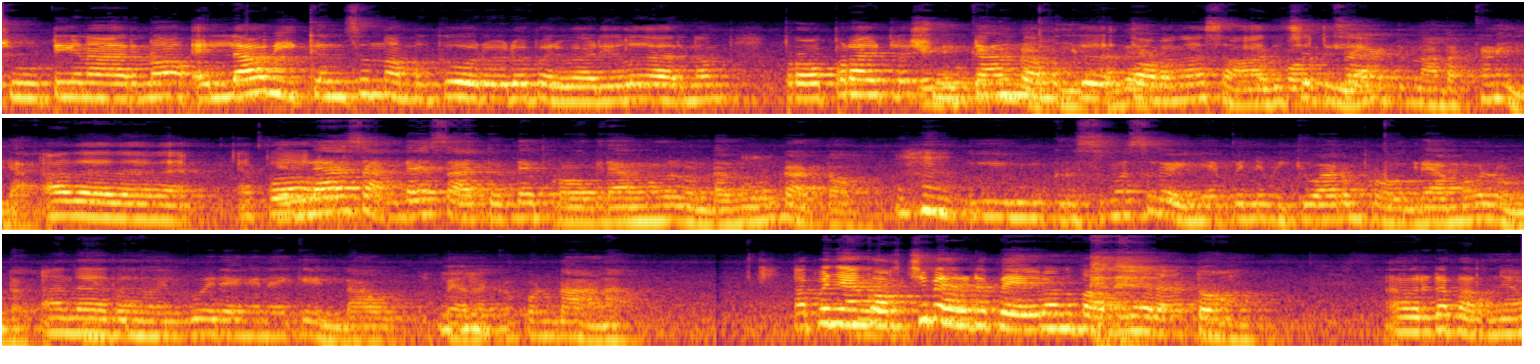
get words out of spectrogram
ഷൂട്ട് ചെയ്യണ കാരണം എല്ലാ വീക്കെൻഡ്സും നമുക്ക് ഓരോരോ പരിപാടികൾ കാരണം പ്രോപ്പർ ആയിട്ടുള്ള ഷൂട്ടിംഗ് നമുക്ക് തുടങ്ങാൻ സാധിച്ചിട്ടില്ല. നടക്കണില്ല. അതെ അതെ അതെ. അപ്പോൾ എല്ലാ സൺഡേ സാറ്റർഡേ പ്രോഗ്രാമുകളുണ്ട് അതുകൊണ്ടാട്ടോ ഈ ക്രിസ്മസ് കഴിഞ്ഞ പിന്നെ മിക്കവാറും പ്രോഗ്രാമുകളുണ്ട് അതെ നോയമ്പ് വരെ അങ്ങനെയൊക്കെ ഉണ്ടാവും? അതൊക്കെ കൊണ്ടാണ്. അപ്പൊ ഞാൻ കുറച്ച് പേരുടെ പേരൊന്ന് പറഞ്ഞു തരാം കേട്ടോ. അവരുടെ പറഞ്ഞോ?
